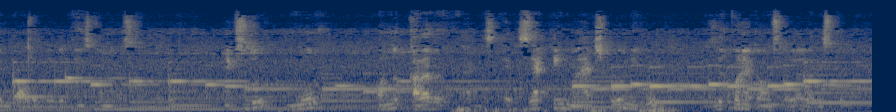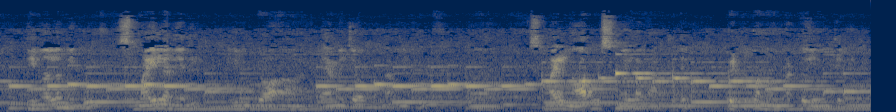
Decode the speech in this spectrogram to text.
ఏం ప్రాబ్లం లేదు తీసుకొని వస్తుంది నెక్స్ట్ మోర్ పన్ను కలర్ ఎగ్జాక్టింగ్ మ్యాచ్ కూడా మీకు జిర్కోనే అకౌంట్స్ వల్ల లభిస్తుంది. దీనివల్ల మీకు స్మైల్ అనేది ఏం డ్యామేజ్ అవ్వకుండా మీకు స్మైల్ నార్మల్ స్మైల్ లాగా ఉంటుంది పెట్టుకొని ఉన్నట్టు ఏం తెలియదు.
